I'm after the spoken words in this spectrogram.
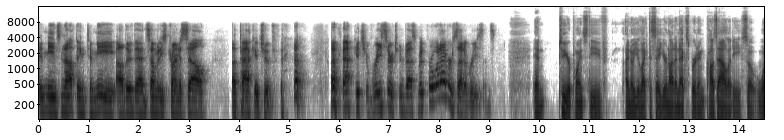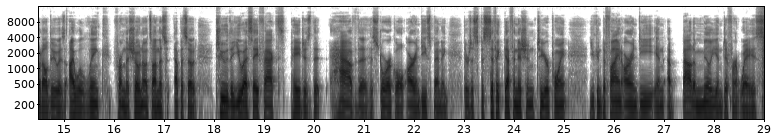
it means nothing to me other than somebody's trying to sell a package of a package of research investment for whatever set of reasons. And to your point, Steve, I know you like to say you're not an expert in causality. So what I'll do is I will link from the show notes on this episode to the USA Facts pages that have the historical R&D spending. There's a specific definition to your point. You can define r&d in about a million different ways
